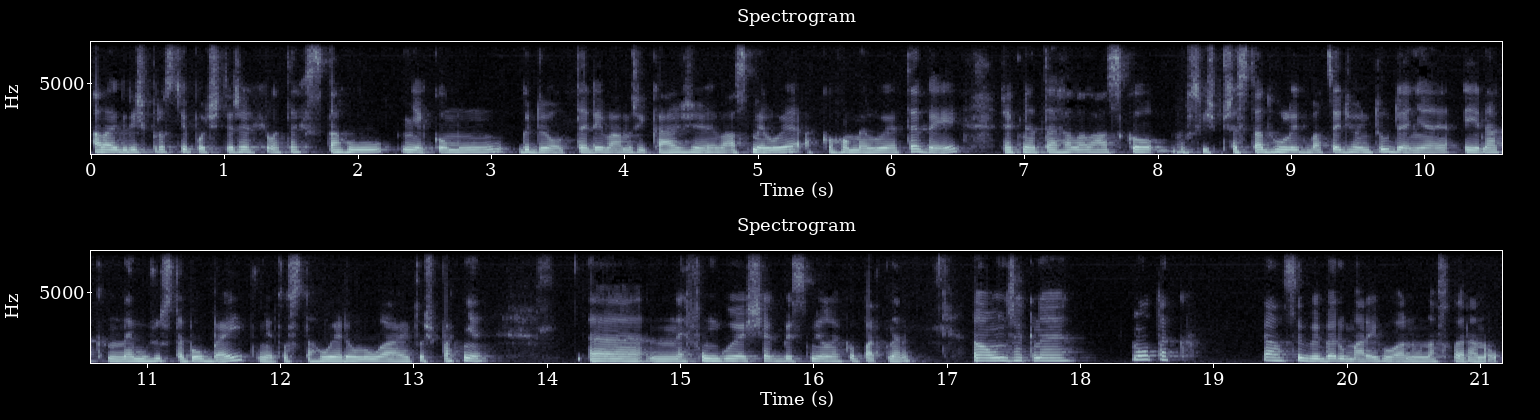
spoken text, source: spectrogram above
ale když prostě po čtyřech letech vztahu někomu, kdo tedy vám říká, že vás miluje a koho milujete vy, řeknete, hele lásko, musíš přestat hulit 20 jointů denně, jinak nemůžu s tebou bejt, mě to stahuje dolů a je to špatně. Eh, nefunguješ, jak bys měl jako partner. No a on řekne, no tak já si vyberu marihuanu na sleranou.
